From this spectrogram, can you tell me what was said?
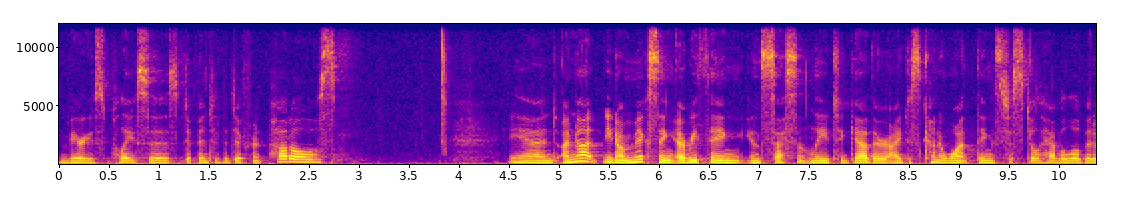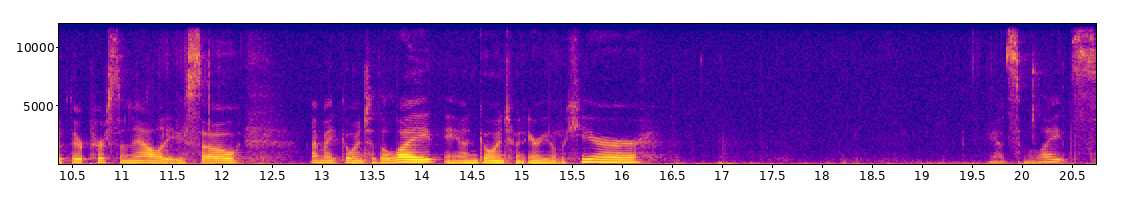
in various places, dip into the different puddles. And I'm not, you know, mixing everything incessantly together. I just kind of want things to still have a little bit of their personality. So I might go into the light and go into an area over here. Add some lights.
